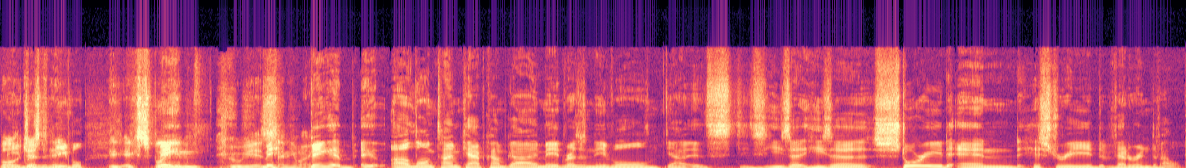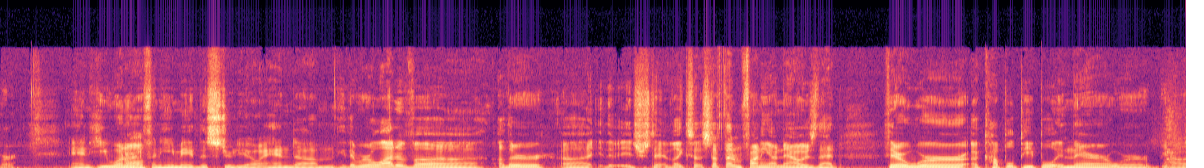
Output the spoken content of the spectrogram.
Well, just e- Evil. explain who he is anyway. Big, a uh, longtime Capcom guy, made Resident Evil. Yeah, it's he's, he's a he's a storied and historied veteran developer, and he went Right. off and he made this studio. And um, there were a lot of uh, other uh, interesting, like so, stuff that I'm finding out now is that there were a couple people in there, or you know,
